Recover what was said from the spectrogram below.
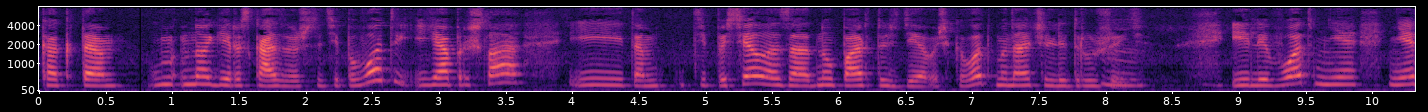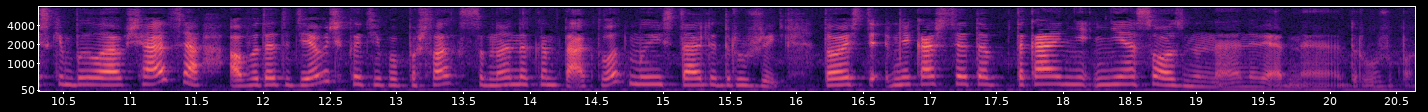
как-то многие рассказывают, что типа вот я пришла и там типа села за одну парту с девочкой, вот мы начали дружить. Mm. Или вот мне не с кем было общаться, а вот эта девочка, типа, пошла со мной на контакт. Вот мы и стали дружить. То есть, мне кажется, это такая не неосознанная, наверное, дружба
